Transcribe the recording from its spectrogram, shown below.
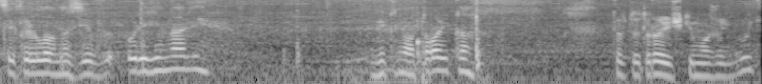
Це крило у нас є в оригіналі. Вікно тройка. Тобто троєчки можуть бути.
